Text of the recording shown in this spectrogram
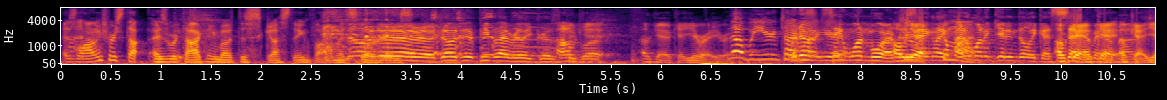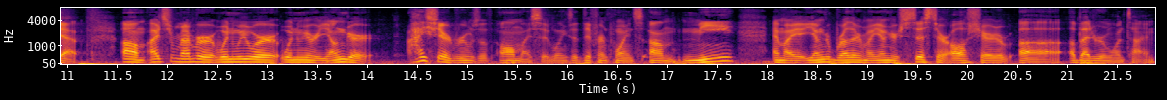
as long as we're sto- as we're talking about disgusting vomit no, stories. no, no, no, don't do people that really gross people Okay. up. Okay, okay, you're right, you're right. no, but you're Or talking no, about your. say one more. I'm Oh, just yeah, saying, like, come I don't want to get into like a okay, segment. okay, about okay, it. yeah. Um, I just remember when we were when we were younger, I shared rooms with all my siblings at different points. Um, me and my younger brother and my younger sister all shared uh, a bedroom one time,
